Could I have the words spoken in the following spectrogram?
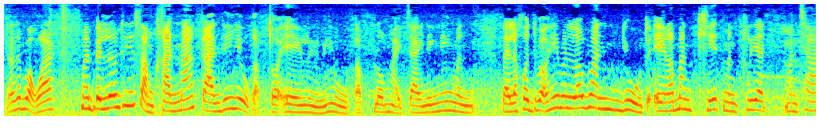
แล้วจะบอกว่ามันเป็นเรื่องที่สำคัญมากการที่อยู่กับตัวเองหรืออยู่กับลมหายใจนิ่งๆมันหลายๆคนจะบอกให้มันแล้วมันอยู่ตัวเองแล้วมันคิดมันเครียดมันใช่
